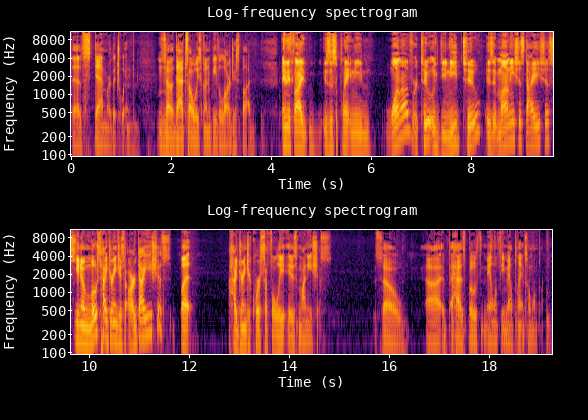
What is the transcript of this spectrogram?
the stem or the twig. So that's always going to be the largest bud. And if I is this a plant you need one of or two? Do you need two? Is it monoecious, dioecious? You know, most hydrangeas are dioecious, but hydrangea quercifolia is monoecious. So uh, it has both male and female plants on one plant,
